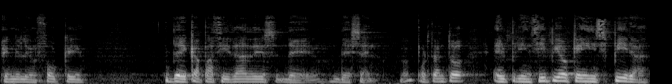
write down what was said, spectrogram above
en el enfoque de capacidades de, de Sen. Por tanto, el principio que inspira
